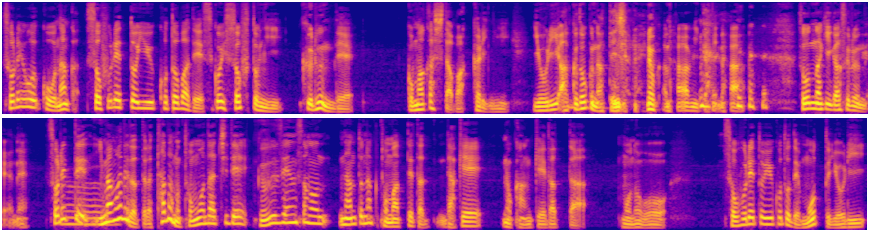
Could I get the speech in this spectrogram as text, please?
それをこうなんかソフレという言葉ですごいソフトにくるんでごまかしたばっかりにより悪どくなってんじゃないのかな みたいなそんな気がするんだよね。それってうん今までだったらただの友達で偶然そのなんとなく止まってただけの関係だったものをソフレということでもっとより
